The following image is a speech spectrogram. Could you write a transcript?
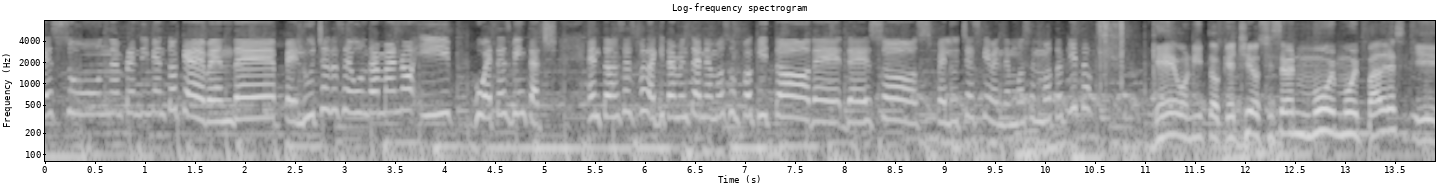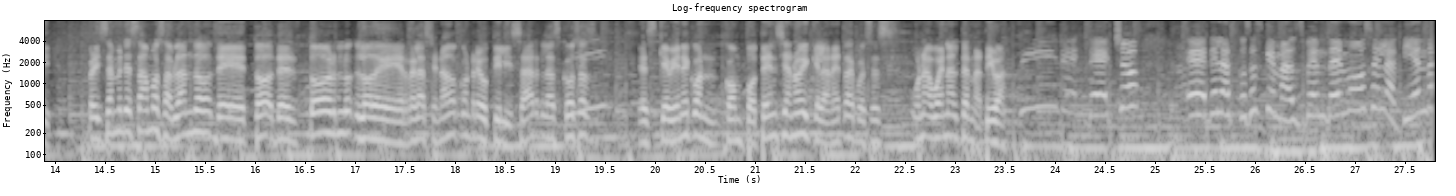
es un emprendimiento que vende peluches de segunda mano y juguetes vintage. Entonces, pues aquí también tenemos un poquito de, de esos peluches que vendemos en Motoquito. Qué bonito, qué chido. Sí se ven muy, muy padres y precisamente estábamos hablando de, to- de todo lo, de relacionado con reutilizar las cosas. Es que viene con, con potencia, ¿no? Y que la neta, pues es una buena alternativa. Sí, de, de hecho, eh, de las cosas que más vendemos en la tienda,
